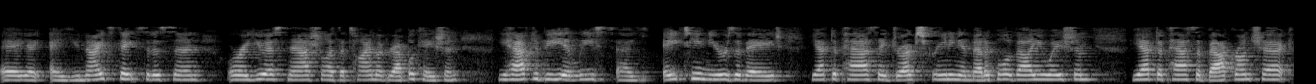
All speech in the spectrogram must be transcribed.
a, a United States citizen or a U.S. national at the time of your application. You have to be at least uh, 18 years of age. You have to pass a drug screening and medical evaluation. You have to pass a background check,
